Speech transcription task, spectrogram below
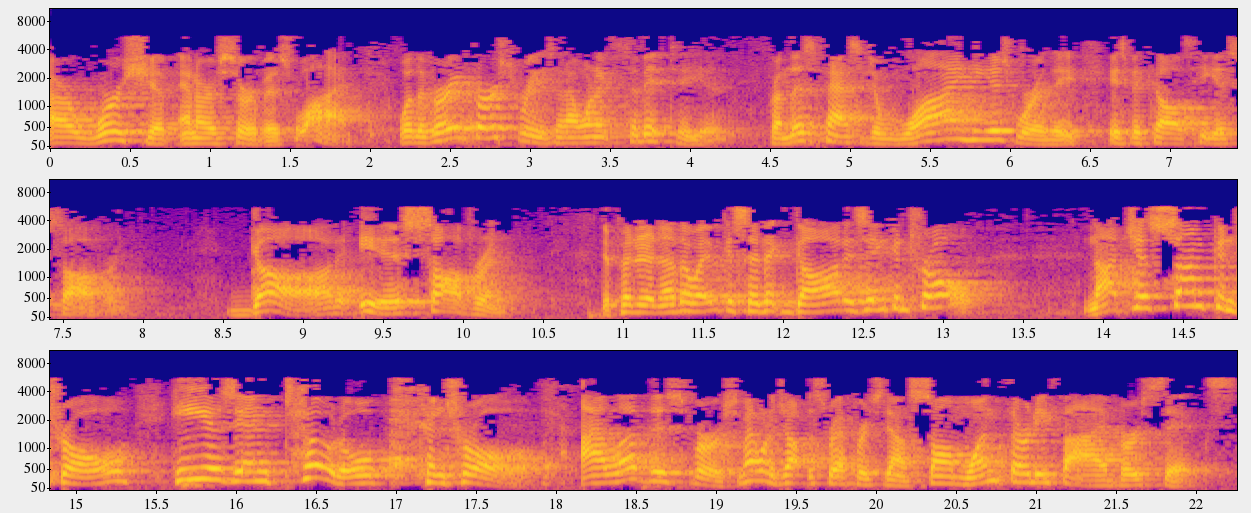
our worship, and our service. Why? Well, the very first reason I want to submit to you from this passage of why He is worthy is because He is sovereign. God is sovereign. To put it another way, we could say that God is in control. Not just some control, He is in total control. I love this verse. You might want to jot this reference down. Psalm 135, verse 6.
